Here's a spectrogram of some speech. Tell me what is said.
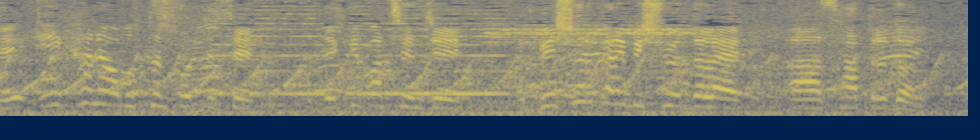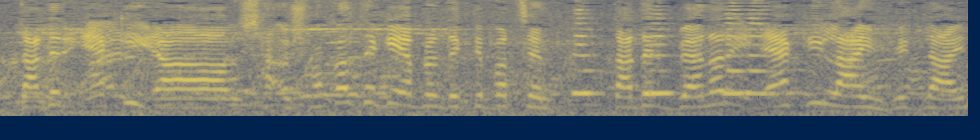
দর্শক এ- এখানে অবস্থান করতেছে। দেখতে পাচ্ছেন যে বেসরকারি বিশ্ববিদ্যালয়ের ছাত্রদল। তাদের একই সকাল থেকে আপনারা দেখতে পাচ্ছেন, তাদের ব্যানারে একই লাইন, হেডলাইন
